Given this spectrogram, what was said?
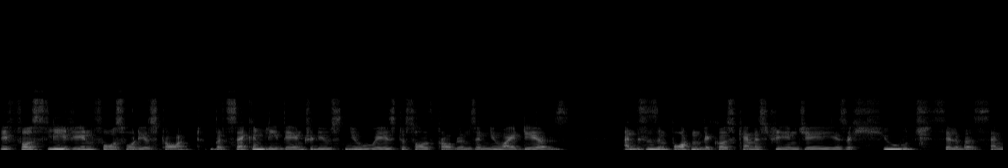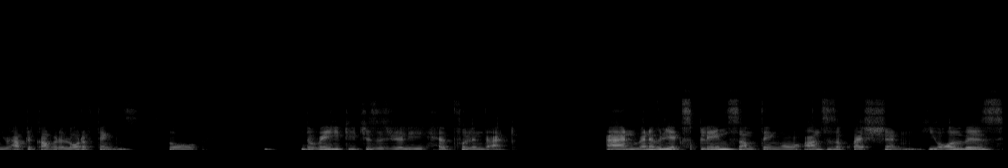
they firstly reinforce what he has taught, but secondly, they introduce new ways to solve problems and new ideas and this is important because chemistry in JEE is a huge syllabus and you have to cover a lot of things. So the way he teaches is really helpful in that. And whenever he explains something or answers a question, he always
